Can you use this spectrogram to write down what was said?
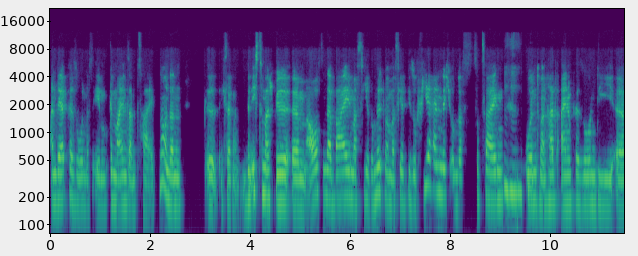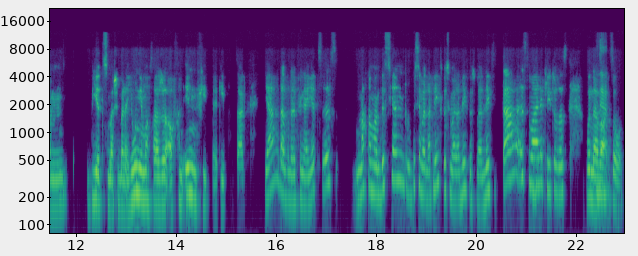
an der Person das eben gemeinsam zeigt. Ne? Und dann, äh, ich sag mal, bin ich zum Beispiel ähm, außen dabei, massiere mit, man massiert wie so vierhändig, um das zu zeigen. Mhm. Und man hat eine Person, die, ähm, wie jetzt zum Beispiel bei der Joni-Massage, auch von innen Feedback gibt und sagt, ja, da wo dein Finger jetzt ist, mach doch mal ein bisschen, ein bisschen weiter nach links, ein bisschen weiter nach links, ein bisschen weiter nach links. Da ist meine Klitoris. Wunderbar. Ja. So.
